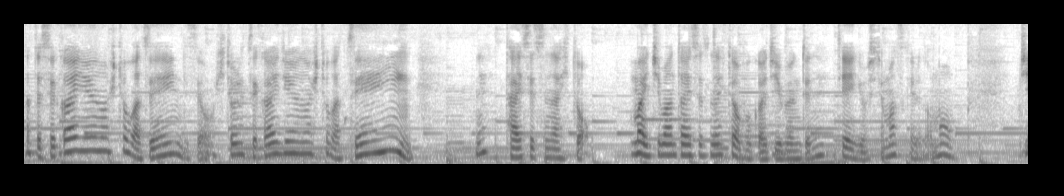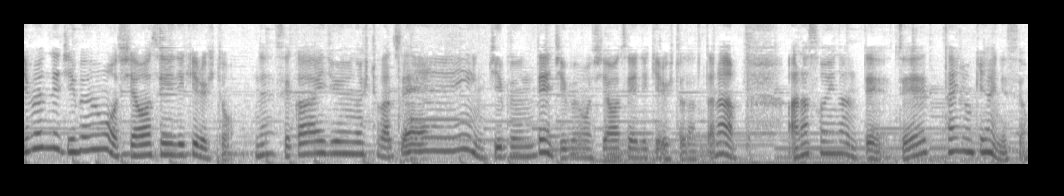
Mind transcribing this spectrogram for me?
だって世界中の人が全員ですよ。一人世界中の人が全員ね大切な人。まあ一番大切な人は僕は自分でね定義をしてますけれども自分で自分を幸せにできる人、ね、世界中の人が全員自分で自分を幸せにできる人だったら、争いなんて絶対に起きないんですよ。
